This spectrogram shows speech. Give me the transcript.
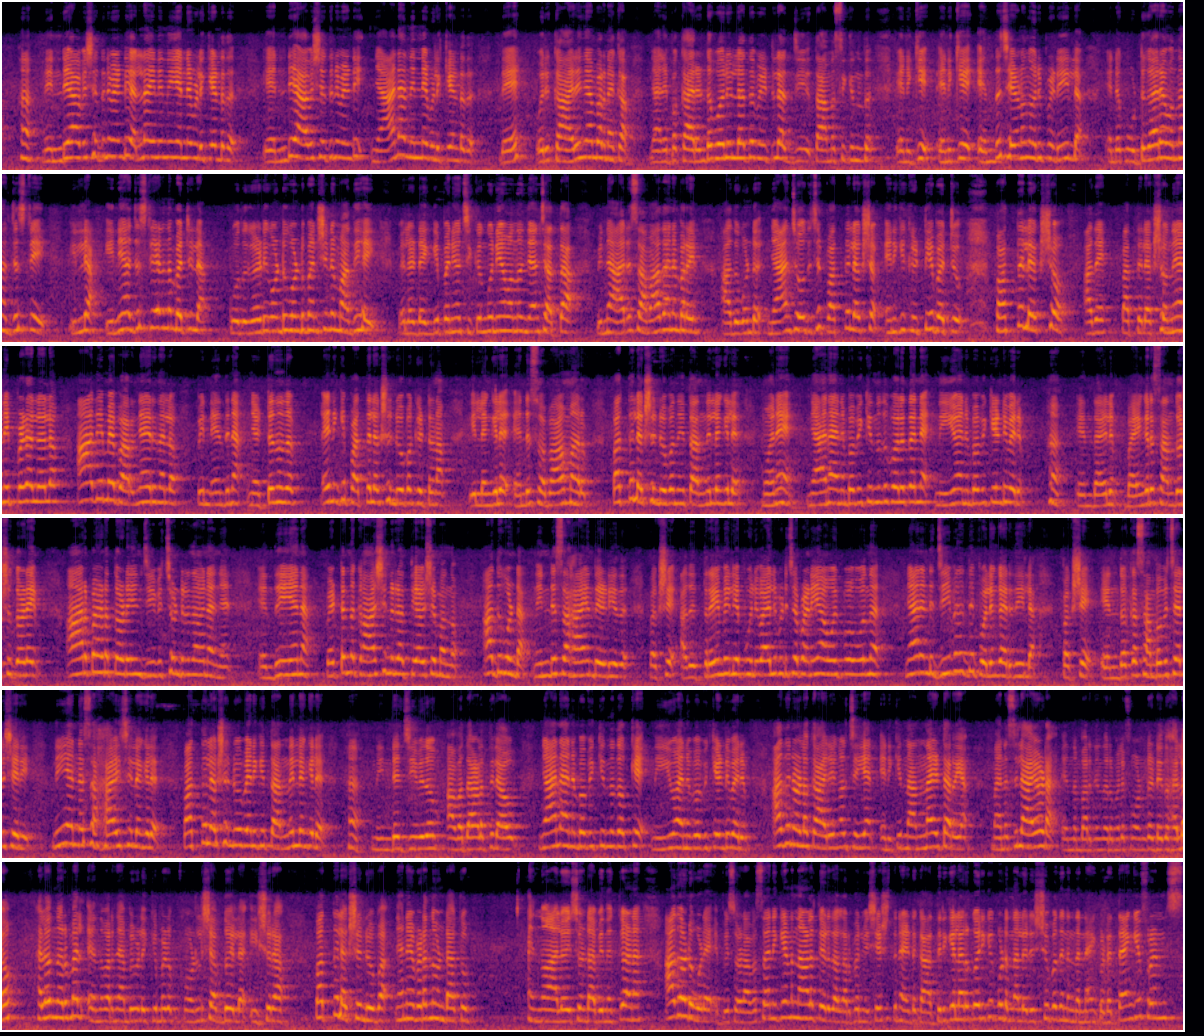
നിന്റെ ആവശ്യത്തിന് വേണ്ടിയല്ല ഇനി നീ എന്നെ വിളിക്കേണ്ടത്. എന്റെ ആവശ്യത്തിന് വേണ്ടി ഞാനാ നിന്നെ വിളിക്കേണ്ടത്. ദേ ഒരു കാര്യം ഞാൻ പറഞ്ഞേക്കാം. ഞാനിപ്പോൾ കരണ്ട് പോലും ഇല്ലാത്ത വീട്ടിലാണ് ജീ താമസിക്കുന്നത്. എനിക്ക് എനിക്ക് എന്ത് ചെയ്യണമെന്നൊരു പിടിയില്ല. എന്റെ കൂട്ടുകാരെ ഒന്ന് അഡ്ജസ്റ്റ് ചെയ്യും. ഇല്ല ഇനി അഡ്ജസ്റ്റ് ചെയ്യാനൊന്നും പറ്റില്ല. കൊതുകേടി കൊണ്ട് കൊണ്ട് മനുഷ്യന് മതിയായി. വല്ല ഡെങ്കിപ്പനിയോ ചിക്കൻ കുനിയോ വന്ന് ഞാൻ ചത്ത. പിന്നെ ആര് സമാധാനം പറയും? അതുകൊണ്ട് ഞാൻ ചോദിച്ച പത്ത് ലക്ഷം എനിക്ക് കിട്ടിയേ പറ്റൂ. പത്ത് ലക്ഷോ? അതെ പത്ത് ലക്ഷം ഒന്നും ഞാൻ ഇപ്പോഴല്ലല്ലോ. ആദ്യമേ പറഞ്ഞായിരുന്നല്ലോ. പിന്നെ എന്തിനാ ഞെട്ടുന്നത്? എനിക്ക് പത്ത് ലക്ഷം രൂപ കിട്ടണം. ഇല്ലെങ്കിൽ എന്റെ സ്വഭാവം മാറും. പത്ത് ലക്ഷം രൂപ നീ തന്നില്ലെങ്കിൽ മോനെ ഞാൻ അനുഭവിക്കുന്നത് പോലെ തന്നെ നീയും അനുഭവിക്കേണ്ടി വരും. എന്തായാലും ഭയങ്കര സന്തോഷത്തോടെയും ആർഭാടത്തോടെയും ജീവിച്ചുകൊണ്ടിരുന്നവനാണ് ഞാൻ. എന്ത് ചെയ്യാനാ? പെട്ടെന്ന് കാശിനൊരു അത്യാവശ്യം വന്നു. അതുകൊണ്ടാണ് നിന്റെ സഹായം തേടിയത്. പക്ഷേ അത് ഇത്രയും വലിയ പുലിവാലി പിടിച്ച പണിയാവും പോകുമെന്ന് ഞാൻ എന്റെ ജീവിതത്തിൽ പോലും കരുതിയില്ല. പക്ഷേ എന്തൊക്കെ സംഭവിച്ചാലും ശരി നീ എന്നെ സഹായിച്ചില്ലെങ്കിൽ പത്ത് ലക്ഷം രൂപ എനിക്ക് തന്നില്ലെങ്കിൽ നിന്റെ ജീവിതവും അവതാളത്തിലാവും. ഞാൻ അനുഭവിക്കുന്നതൊക്കെ നീയും അനുഭവിക്കേണ്ടി വരും. അതിനുള്ള കാര്യങ്ങൾ ചെയ്യാൻ എനിക്ക് നന്നായിട്ടറിയാം. മനസ്സിലായോടാ എന്നും പറഞ്ഞ് നിർമ്മൽ ഫോൺ കട്ട് ചെയ്തു. ഹലോ ഹലോ നിർമ്മൽ എന്ന് പറഞ്ഞ് അമ്പി വിളിക്കുമ്പോഴും ഫോണിൽ ശബ്ദമില്ല ഈശ്വര പത്ത് ലക്ഷം രൂപ ഞാൻ എവിടെ നിന്ന് ഉണ്ടാക്കും? എന്നും ആലോചിച്ചുകൊണ്ട് അഭി നിൽക്കുകയാണ് അതോടുകൂടെ എപ്പിസോഡ് അവസാനിക്കുകയാണ്. നാളത്തെ ഒരു തകർപ്പൻ വിശേഷത്തിനായിട്ട് കാത്തിരിക്കുക. എല്ലാവർക്കും ഒരിക്കൽ കൂടെ നല്ലൊരു ശുഭദിനം തന്നെ ആയിക്കോട്ടെ. Thank friends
